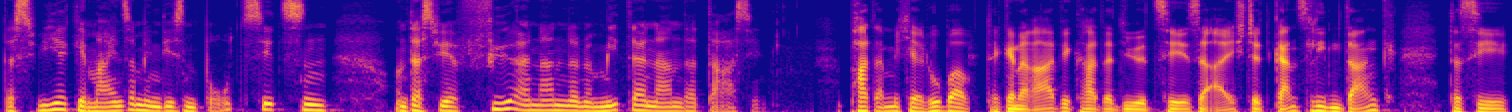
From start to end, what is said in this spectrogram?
dass wir gemeinsam in diesem Boot sitzen und dass wir füreinander und miteinander da sind. Pater Michael Huber, der Generalvikar der Diözese Eichstätt, ganz lieben Dank, dass Sie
